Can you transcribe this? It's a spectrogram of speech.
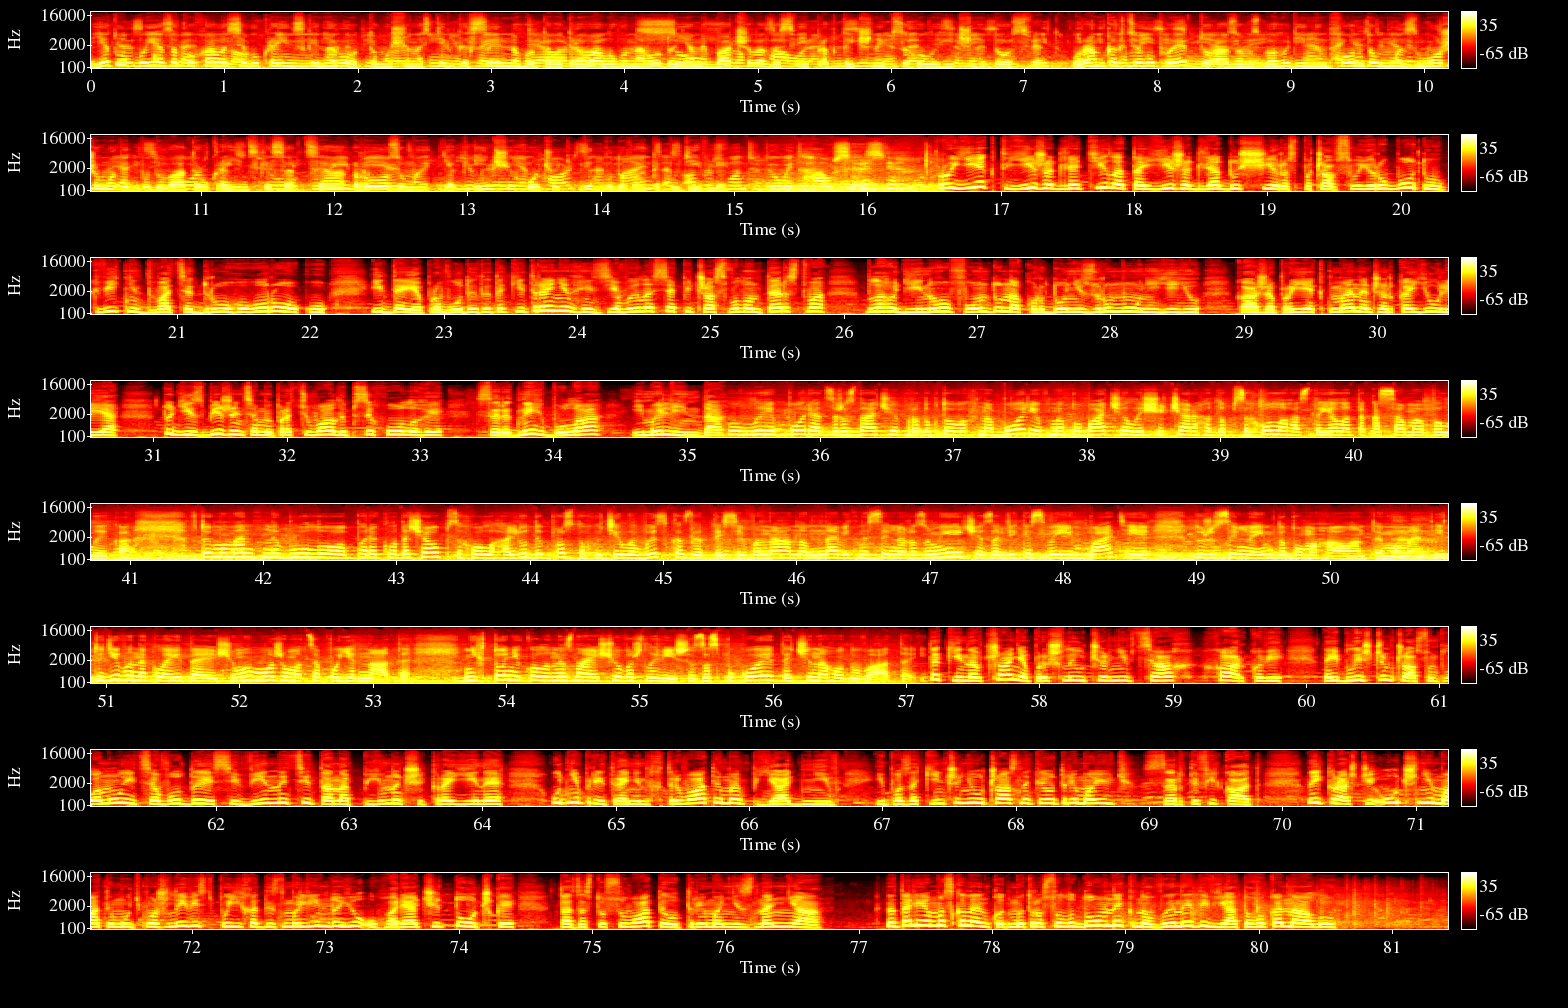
Я тут, бо я закохалася в український народ, тому що настільки сильного та витривалого народу я не бачила за свій практичний психологічний досвід. У рамках цього проекту разом з благодійним фондом ми зможемо відбудувати українські серця, розуми, як інші хочуть відбудувати будівлі. Проєкт Їжа для тіла та їжа для душі розпочав свою роботу у квітні 22-го року. Ідея проводити такі тренінги з'явилася під час волонтерства благодійного фонду на кордоні з Румунією, каже проєкт-менеджерка Юлія. Тоді з біженцями працювали психологи. Серед них була і Мелінда. Коли поряд з роздачею продуктових наборів ми побачили, що черга до психолога стояла така сама велика. В той момент не було перекладача у психолога. Люди просто хотіли висказатись, і вона навіть не сильно розуміючи, завдяки своїй емпатії дуже сильно їм допомагала на той момент. І тоді виникла ідея, що ми можемо це поєднати. Ніхто ніколи не знає, що важливіше заспокоїти чи нагодувати. Такі навчання прийшли у Чернівцях, Харкові. Найближчим часом планується в Одесі, Вінниці та на півночі країни. У Дніпрі тренінг триватиме 5 днів. І по закінченню учасники отримають сертифікат. Найкращі учні матимуть можливість поїхати з Меліндою у гарячі точки та застосувати отримані знання. Наталія Москаленко, Дмитро Солодовник. Новини 9 каналу.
